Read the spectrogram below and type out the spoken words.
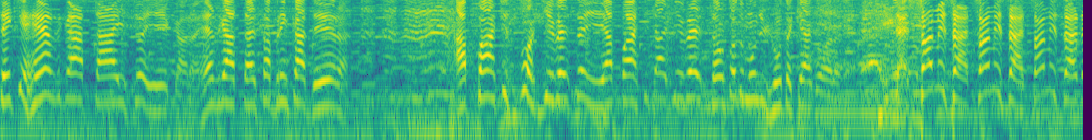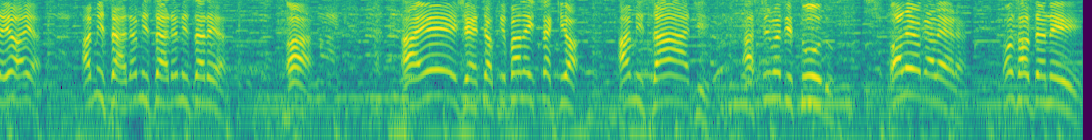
tem que resgatar isso aí, cara. Resgatar essa brincadeira. A parte esportiva é isso aí, a parte da diversão, todo mundo junto aqui agora. É só amizade, só amizade, só amizade aí, ó. Amizade, amizade, amizade aí, ó. Aê, gente, ó, o que vale é isso aqui, ó. Amizade, acima de tudo. Valeu, galera. Vamos rodando aí.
